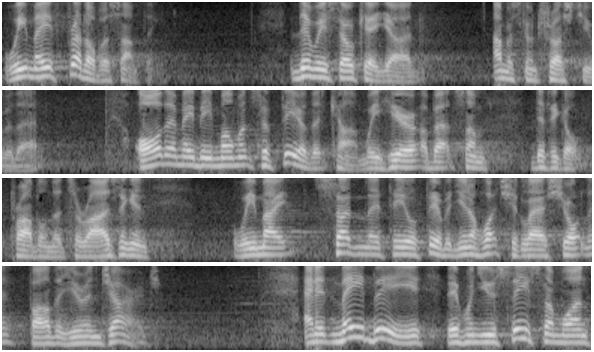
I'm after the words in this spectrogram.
we may fret over something. And then we say, okay, God, I'm just going to trust you with that. Or there may be moments of fear that come. We hear about some difficult problem that's arising, and we might suddenly feel fear. But you know what should last shortly? Father, you're in charge. And it may be that when you see someone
